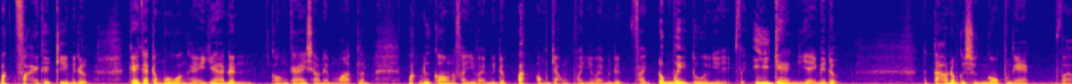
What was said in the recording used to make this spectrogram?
bắt phải thế kia mới được. Kể cả trong mối quan hệ gia đình con cái sau này mệt lắm bắt đứa con nó phải như vậy mới được bắt ông chồng phải như vậy mới được phải đúng ý tôi như vậy phải y chang như vậy mới được. Nó tạo ra một cái sự ngột ngạt và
